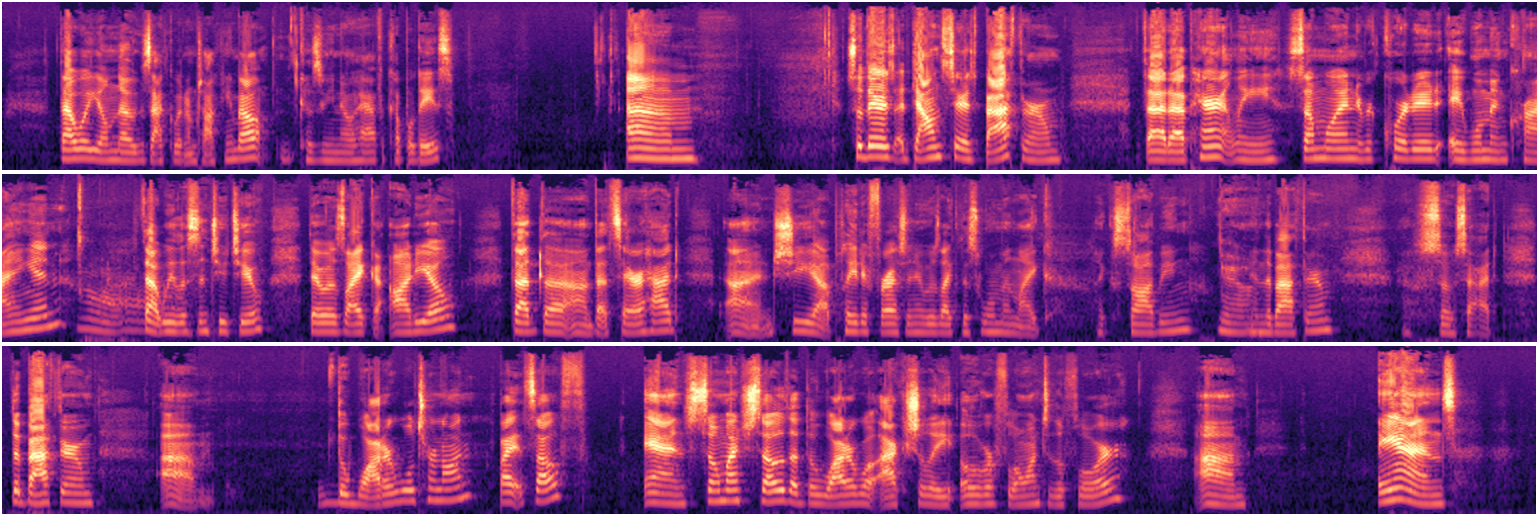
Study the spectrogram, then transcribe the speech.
That way you'll know exactly what I'm talking about because you know I have a couple days. Um. So there's a downstairs bathroom that apparently someone recorded a woman crying in that we listened to too. There was like an audio that the uh, that Sarah had, and she uh, played it for us, and it was like this woman like like sobbing Yeah. in the bathroom. It was so sad. The bathroom, um, the water will turn on by itself, and so much so that the water will actually overflow onto the floor, um, and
